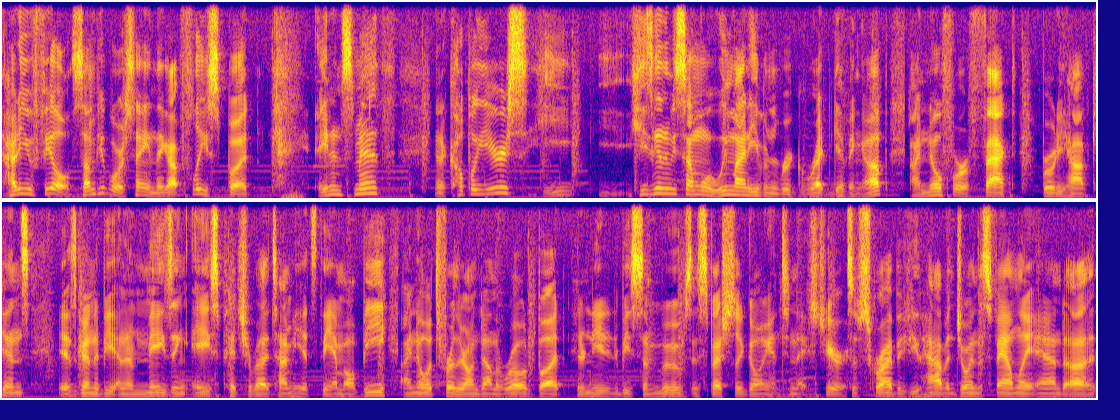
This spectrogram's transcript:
how do you feel? Some people are saying they got fleeced, but Aiden Smith in a couple years, he he's going to be someone we might even regret giving up. I know for a fact Brody Hopkins is going to be an amazing ace pitcher by the time he hits the MLB. I know it's further on down the road, but there needed to be some moves, especially going into next year. Subscribe if you haven't joined this family, and uh,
